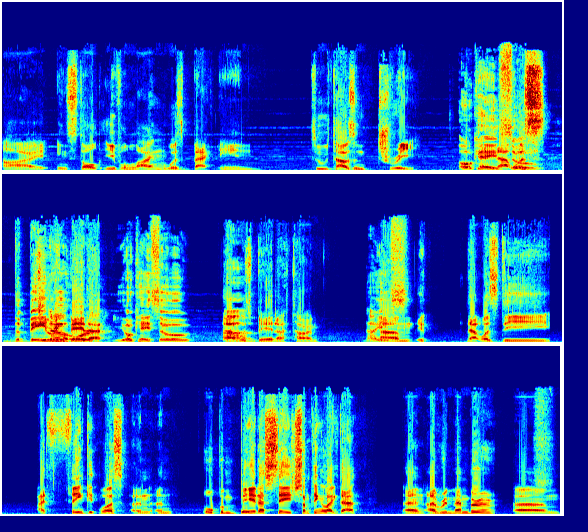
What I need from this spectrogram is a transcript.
I installed Eve Online was back in 2003. Okay, that so was the beta, during or beta. okay, so That uh, was beta time. nice. Um, it, that was the, I think it was an, an open beta stage, something like that. And I remember um,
